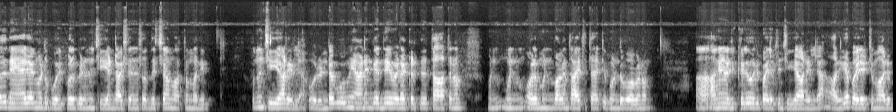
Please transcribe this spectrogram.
അത് നേരെ അങ്ങോട്ട് പോയിക്കോളും. പിന്നെ ഒന്നും ചെയ്യേണ്ട ആവശ്യമില്ല. ശ്രദ്ധിച്ചാൽ മാത്രം മതി. ഒന്നും ചെയ്യാറില്ല. അപ്പോൾ ഉരുണ്ട ഭൂമിയാണെങ്കിൽ എന്തെങ്കിലും ഇടയ്ക്കിടയ്ക്ക് താത്തണം മുൻ മുൻ ഓരോ മുൻഭാഗം താഴ്ത്തി താഴ്ത്തി കൊണ്ടുപോകണം. അങ്ങനെ ഒരിക്കലും ഒരു പൈലറ്റും ചെയ്യാറില്ല. അധിക പൈലറ്റുമാരും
